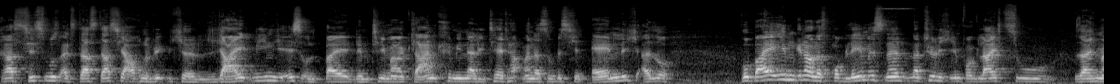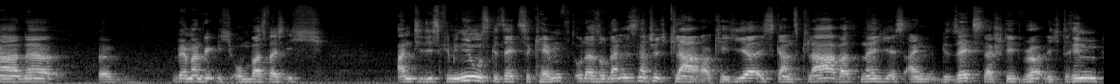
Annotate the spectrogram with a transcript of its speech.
Rassismus, als dass das ja auch eine wirkliche Leitlinie ist. Und bei dem Thema Clankriminalität hat man das so ein bisschen ähnlich, also Wobei eben genau das Problem ist, ne, natürlich im Vergleich zu, sag ich mal, ne, wenn man wirklich um, was weiß ich, Antidiskriminierungsgesetze kämpft oder so, dann ist es natürlich klarer. Okay, hier ist ganz klar, was, ne, hier ist ein Gesetz, da steht wörtlich drin,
